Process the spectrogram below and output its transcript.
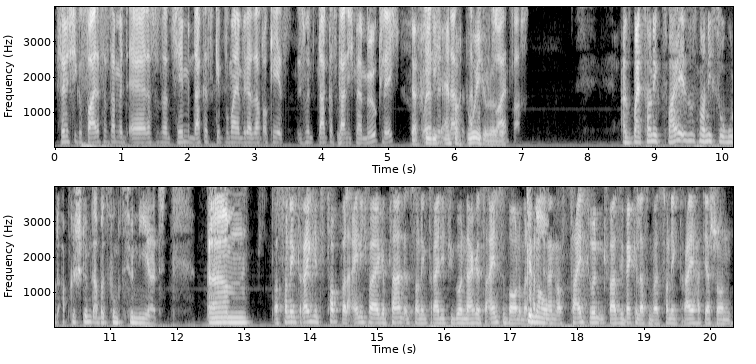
ist ja nicht die Gefahr, dass es damit, äh, dass es dann Szenen mit Knuckles gibt, wo man entweder sagt, okay, es ist mit Knuckles gar nicht mehr möglich. Da oder fliege es ich einfach Knuckles durch viel oder so. einfach. Also bei Sonic 2 ist es noch nicht so gut abgestimmt, aber es funktioniert. Ähm, Bei Sonic 3 geht's top, weil eigentlich war ja geplant, in Sonic 3 die Figur Nuggets einzubauen und man Genau. hat sie dann aus Zeitgründen quasi weggelassen, weil Sonic 3 hat ja schon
